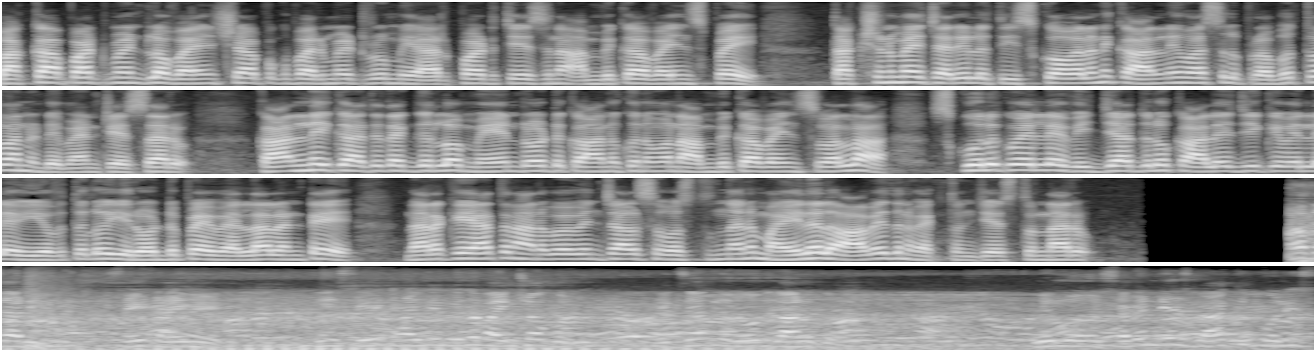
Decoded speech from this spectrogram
పక్క అపార్ట్మెంట్లో వైన్ షాప్కు పర్మిట్ రూమ్ ఏర్పాటు చేసిన అంబికా వైన్స్పై తక్షణమే చర్యలు తీసుకోవాలని కాలనీవాసులు ప్రభుత్వాన్ని డిమాండ్ చేశారు. కాలనీకి అతి దగ్గరలో మెయిన్ రోడ్డు కానుకుని ఉన్న అంబికా వైన్స్ వల్ల స్కూలుకు వెళ్ళే విద్యార్థులు కాలేజీకి వెళ్ళే యువతులు ఈ రోడ్డుపై వెళ్ళాలంటే నరకయాతన అనుభవించాల్సి వస్తుందని మహిళలు ఆవేదన వ్యక్తం చేస్తున్నారు. స్టేట్ హైవే ఈ స్టేట్ హైవే మీద వైన్ షాపులు ఎగ్జాక్ట్లీ రోడ్డు కానుకో మేము సెవెన్ డేస్ బ్యాక్ పోలీస్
